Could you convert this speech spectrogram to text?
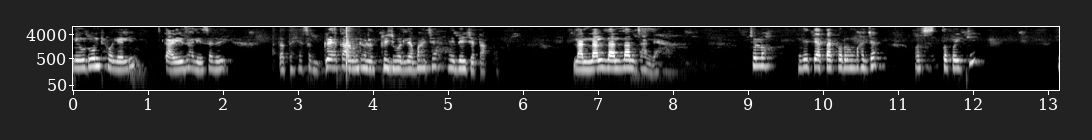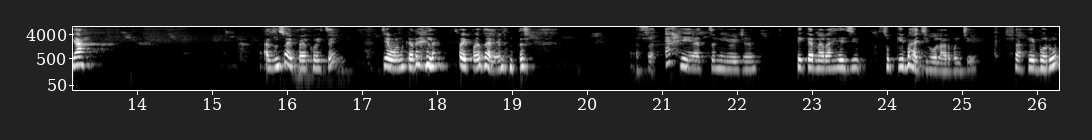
निवडून ठेवलेली. काळी झाली सगळी. आता हे सगळ्या काढून ठेवल्या फ्रीजमधल्या भाज्या. हे द्यायच्या टाकून. लाल लाल लाल लाल झाल्या. चलो घेते आता करून भाज्या. मस्तपैकी या. अजून स्वयंपाक व्हायचं जेवण करायला स्वयंपाक झाल्यानंतर. असं आहे आजचं नियोजन. हे करणार आहे जी सुकी भाजी होणार म्हणजे. हे भरून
